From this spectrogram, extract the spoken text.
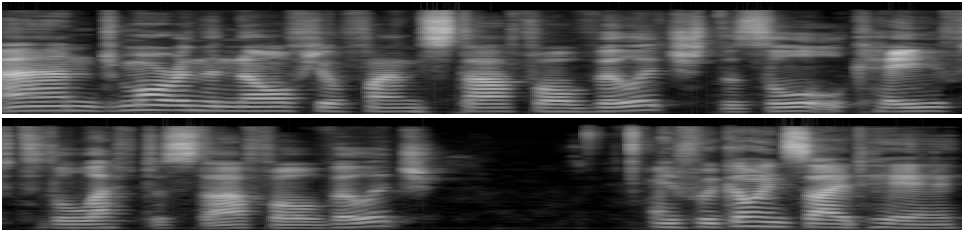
And more in the north, you'll find Starfall Village. There's a little cave to the left of Starfall Village. If we go inside here,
